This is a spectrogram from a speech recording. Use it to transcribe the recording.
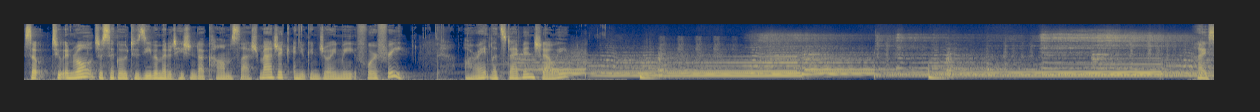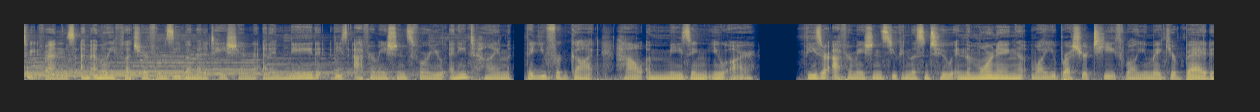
So to enroll, just go to zivameditation.com slash magic and you can join me for free. All right, let's dive in, shall we? Hi, sweet friends. I'm Emily Fletcher from Ziva Meditation, and I made these affirmations for you anytime that you forgot how amazing you are. These are affirmations you can listen to in the morning, while you brush your teeth, while you make your bed,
